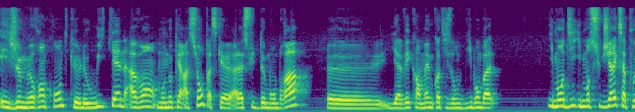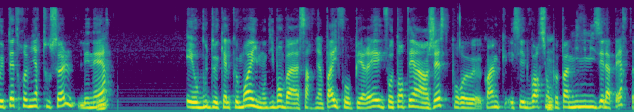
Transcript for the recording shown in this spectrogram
et je me rends compte que le week-end avant mon opération, parce qu'à la suite de mon bras, euh, il y avait quand même, quand ils ont dit, bon, bah, ils m'ont dit, ils m'ont suggéré que ça pouvait peut-être revenir tout seul, les nerfs. Et au bout de quelques mois, ils m'ont dit, bon, bah, ça revient pas, il faut opérer, il faut tenter un geste pour euh, quand même essayer de voir si on Mm. peut pas minimiser la perte.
